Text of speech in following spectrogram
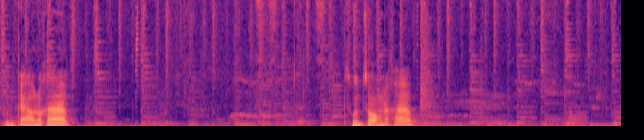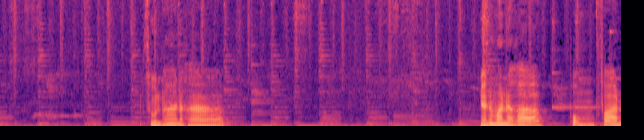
ศูนย์เก้านะครับ ศูนย์สองนะครับศูนย์ห้านะครับ ย่าน้ำมันนะครับ ผมฟัน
